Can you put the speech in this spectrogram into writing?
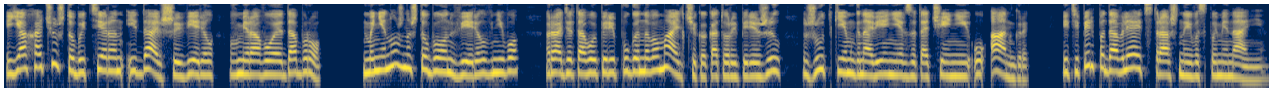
Я хочу, чтобы Теран и дальше верил в мировое добро. Мне нужно, чтобы он верил в него ради того перепуганного мальчика, который пережил жуткие мгновения в заточении у Ангры и теперь подавляет страшные воспоминания.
